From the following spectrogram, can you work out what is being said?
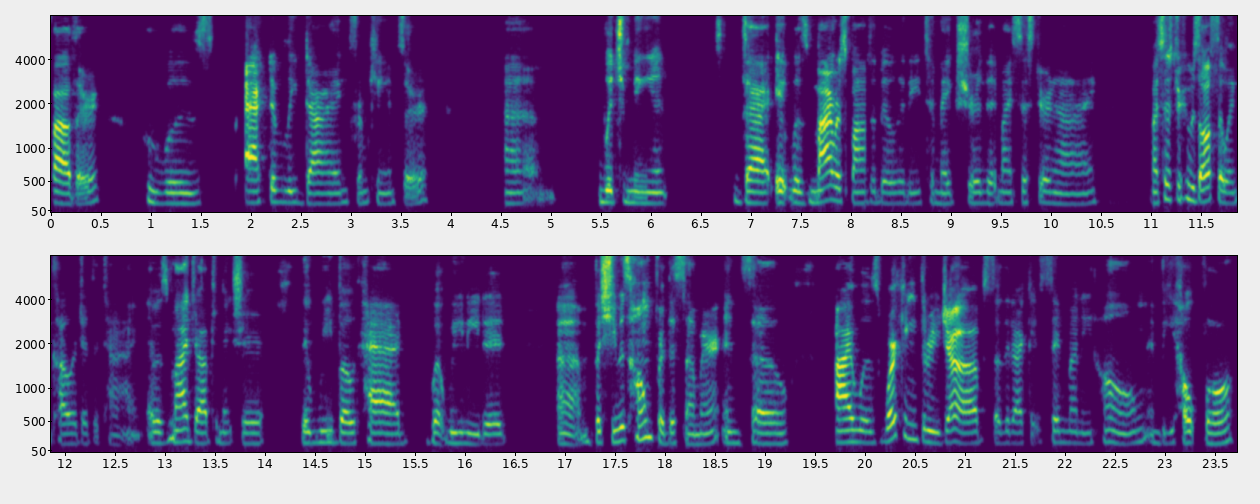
father, who was actively dying from cancer, um, which meant that it was my responsibility to make sure that my sister and I, my sister who was also in college at the time, it was my job to make sure that we both had what we needed. Um, but she was home for the summer, and so I was working three jobs so that I could send money home and be helpful.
